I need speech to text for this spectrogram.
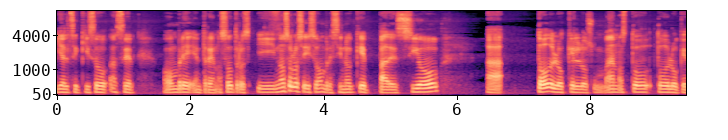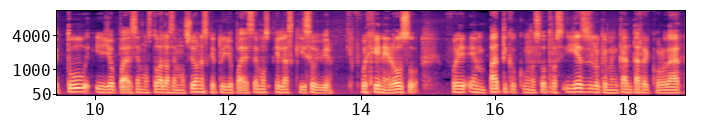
y Él se quiso hacer hombre entre nosotros. Y no solo se hizo hombre, sino que padeció a todo lo que los humanos, todo, todo lo que tú y yo padecemos, todas las emociones que tú y yo padecemos, Él las quiso vivir. Fue generoso, fue empático con nosotros y eso es lo que me encanta recordar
